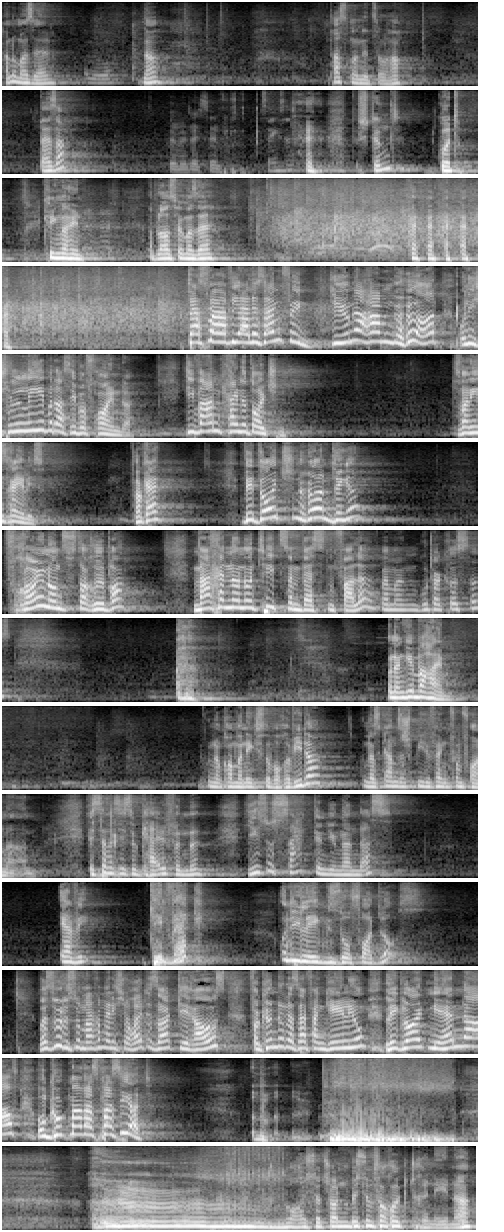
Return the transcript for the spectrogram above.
Hallo Marcel. Hallo. Na? Passt noch nicht so, ha? Besser? Wenn wir gleich sind. Bestimmt. Gut, kriegen wir hin. Applaus für Marcel. Das war, wie alles anfing. Die Jünger haben gehört und ich liebe das, liebe Freunde. Die waren keine Deutschen. Das waren Israelis. Okay? Wir Deutschen hören Dinge, freuen uns darüber, machen eine Notiz im besten Falle, wenn man ein guter Christ ist. Und dann gehen wir heim. Und dann kommen wir nächste Woche wieder und das ganze Spiel fängt von vorne an. Wisst ihr, was ich so geil finde? Jesus sagt den Jüngern das. Er geht weg und die legen sofort los. Was würdest du machen, wenn ich dir heute sage, geh raus, verkünde das Evangelium, leg Leuten die Hände auf und guck mal, was passiert? Du ist jetzt schon ein bisschen verrückt, René, ne?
